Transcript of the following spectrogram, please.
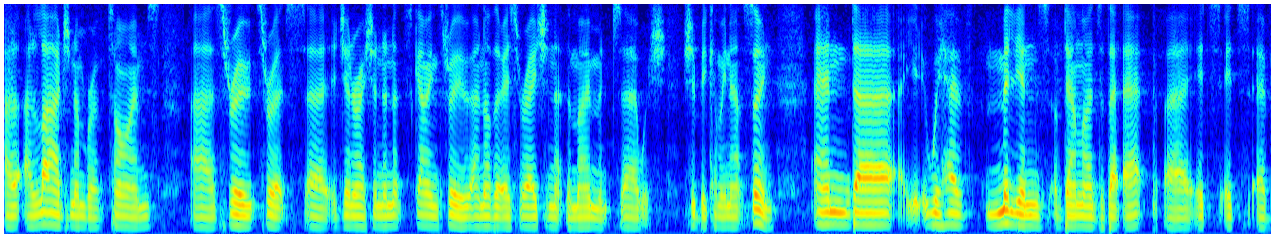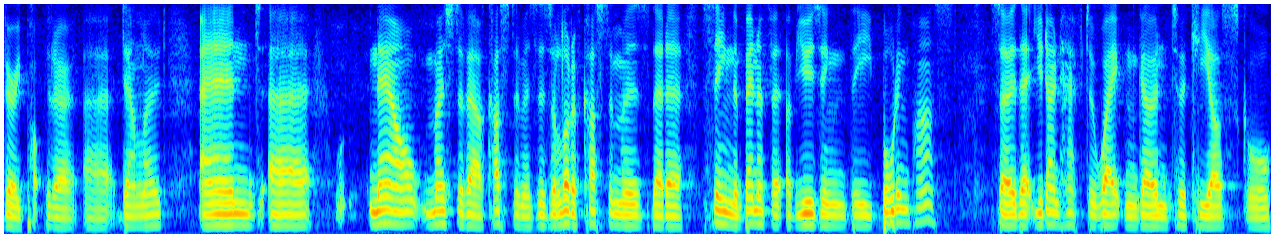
a, a large number of times uh, through through its uh, generation, and it's going through another iteration at the moment, uh, which should be coming out soon. And uh, we have millions of downloads of that app. Uh, it's it's a very popular download, and now most of our customers, there's a lot of customers that are seeing the benefit of using the boarding pass so that you don't have to wait and go into a kiosk or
